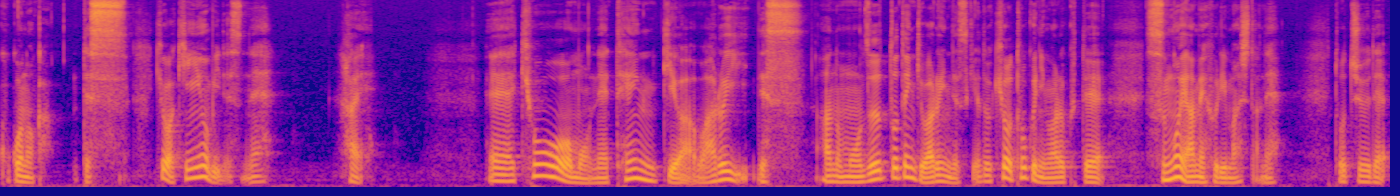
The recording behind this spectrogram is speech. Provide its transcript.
9日です。今日は金曜日ですね。はい。えー今日もね天気は悪いです。あのもうずっと天気悪いんですけど今日特に悪くてすごい雨降りましたね。途中で。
